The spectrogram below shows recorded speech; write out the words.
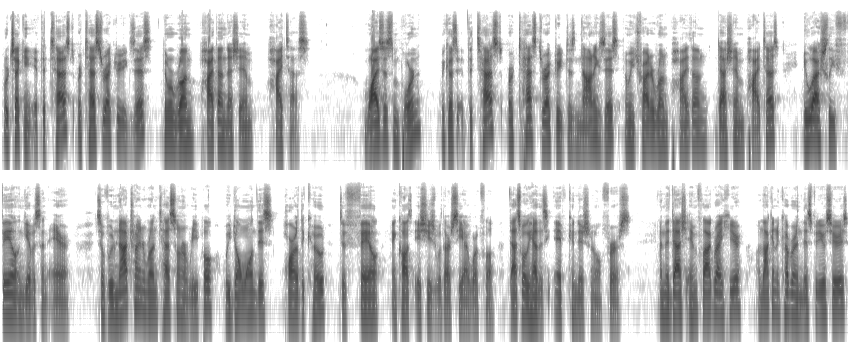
we're checking if the test or test directory exists, then we'll run python-m pytest. Why is this important? Because if the test or test directory does not exist and we try to run python-m pytest, it will actually fail and give us an error. So if we're not trying to run tests on a repo, we don't want this part of the code to fail and cause issues with our CI workflow. That's why we have this if conditional first. And the dash in flag right here, I'm not going to cover in this video series,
